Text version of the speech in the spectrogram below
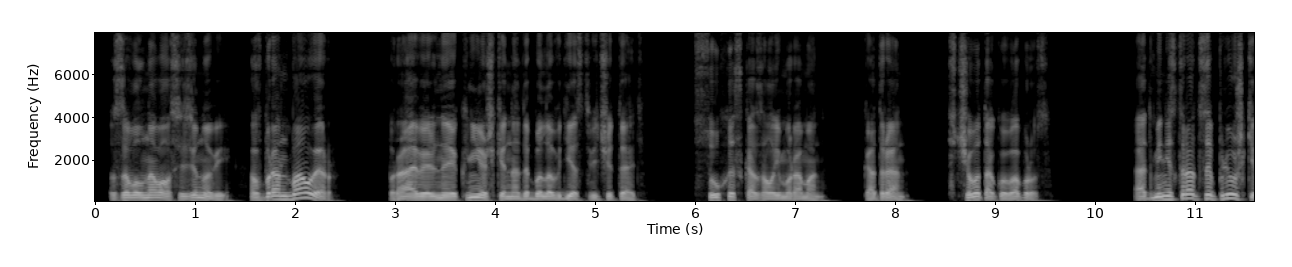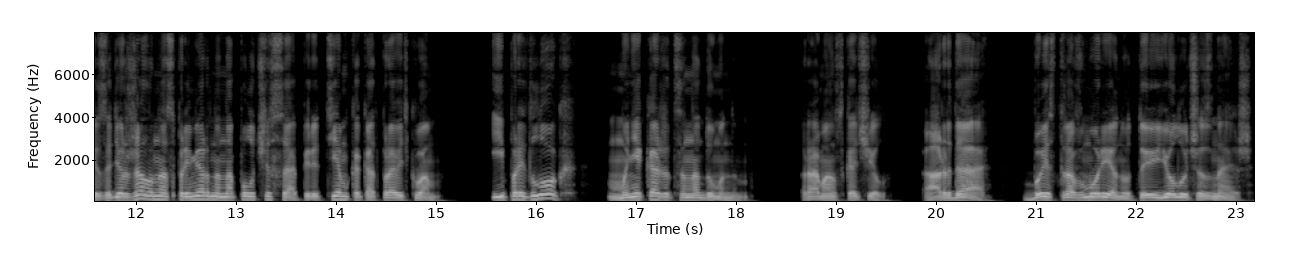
— заволновался Зиновий. «В Брандбауэр?» «Правильные книжки надо было в детстве читать», — сухо сказал ему Роман. «Катран, с чего такой вопрос?» «Администрация Плюшки задержала нас примерно на полчаса перед тем, как отправить к вам. И предлог, мне кажется, надуманным». Роман вскочил. «Орда! Быстро в Мурену, ты ее лучше знаешь.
